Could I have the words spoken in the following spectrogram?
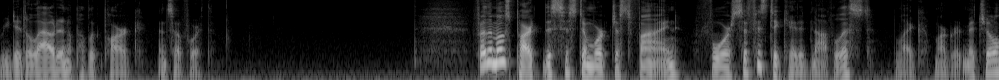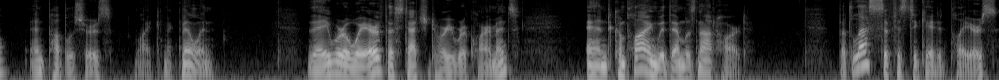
read it aloud in a public park, and so forth. For the most part, this system worked just fine for sophisticated novelists like Margaret Mitchell and publishers like Macmillan. They were aware of the statutory requirements, and complying with them was not hard. But less sophisticated players,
